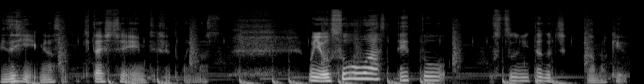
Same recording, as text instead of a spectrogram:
ぜひ皆さんに期待して見ていきたいと思います。まあ、予想は、えっ、と、普通に田口が負ける。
